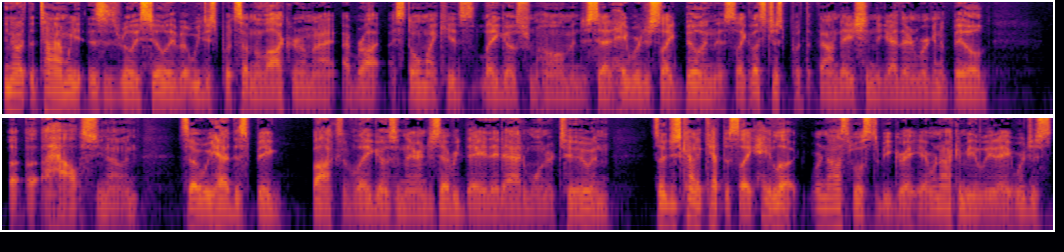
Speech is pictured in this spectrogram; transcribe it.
you know, at the time, we this is really silly, but we just put something in the locker room and I, I brought, I stole my kids' Legos from home and just said, hey, we're just like building this. Like, let's just put the foundation together and we're going to build a, a- house, you know. And so we had this big box of Legos in there and just every day they'd add one or two. And so it just kind of kept us like, hey, look, we're not supposed to be great yet. We're not going to be Elite Eight. We're just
